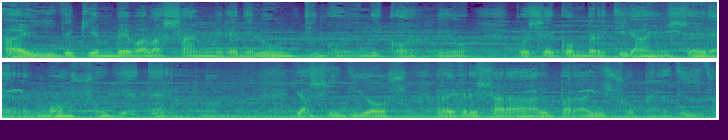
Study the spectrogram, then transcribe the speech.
Ay de quien beba la sangre del último unicornio, pues se convertirá en ser hermoso y eterno. Y así Dios regresará al paraíso perdido.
